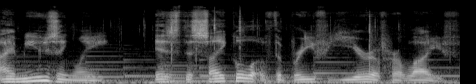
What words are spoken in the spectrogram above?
I amusingly, is the cycle of the brief year of her life.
